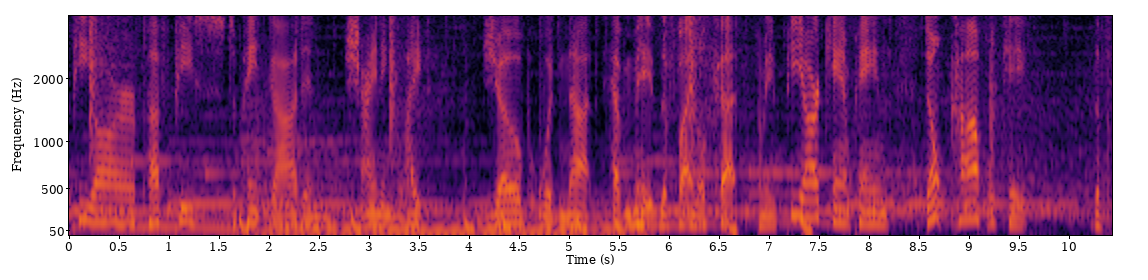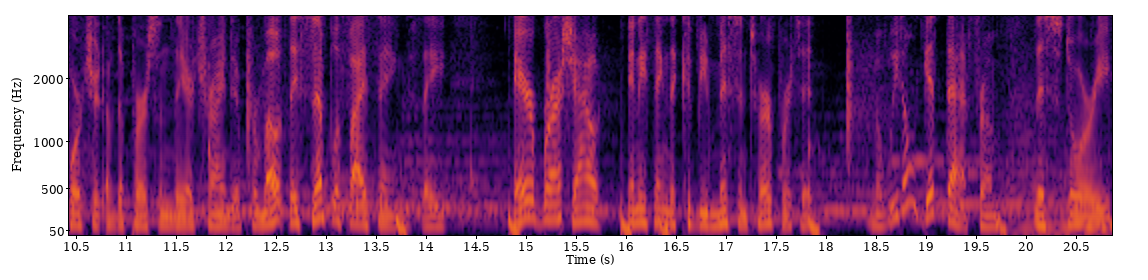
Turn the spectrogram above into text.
PR puff piece to paint God in shining light, Job would not have made the final cut. I mean, PR campaigns don't complicate the portrait of the person they are trying to promote, they simplify things, they airbrush out anything that could be misinterpreted. But we don't get that from this story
